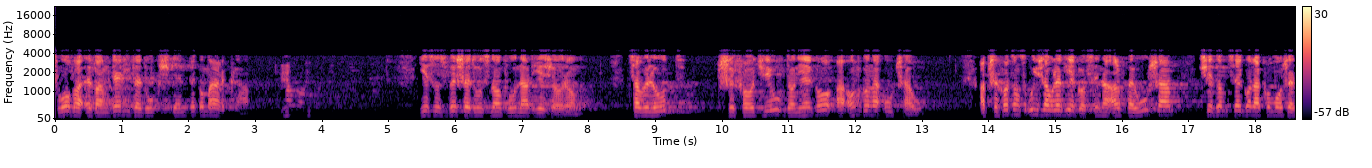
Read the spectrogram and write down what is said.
Słowa Ewangelii według świętego Marka. Jezus wyszedł znowu nad jezioro. Cały lud przychodził do Niego, a On go nauczał. A przechodząc ujrzał Lewiego, syna Alfeusza, siedzącego na komorze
